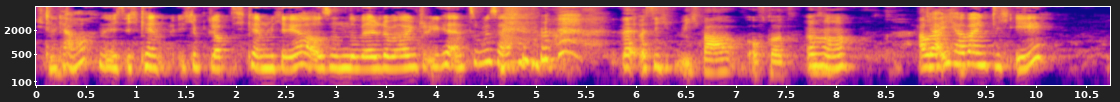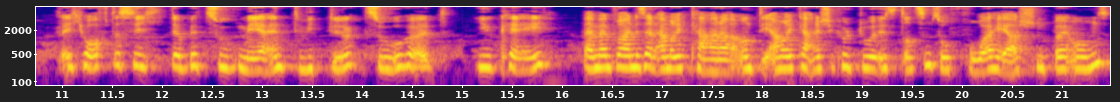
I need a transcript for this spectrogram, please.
Ich auch nicht. Ich kenn, ich hab glaubt, ich kenne mich eher aus in der Welt, aber irgendwie kein zu. Ne, Weiß ich, ich war oft dort. Aha. Aber ja, ich habe eigentlich eh. Ich hoffe, dass sich der Bezug mehr entwickelt zu halt UK. Weil mein Freund ist halt Amerikaner und die amerikanische Kultur ist trotzdem so vorherrschend bei uns,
